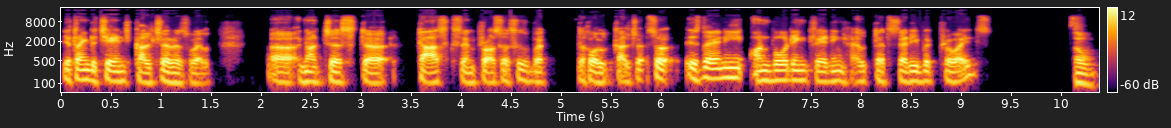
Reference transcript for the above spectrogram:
you're trying to change culture as well, uh, not just uh, tasks and processes, but the whole culture. So is there any onboarding training help that SteadyBit provides? So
